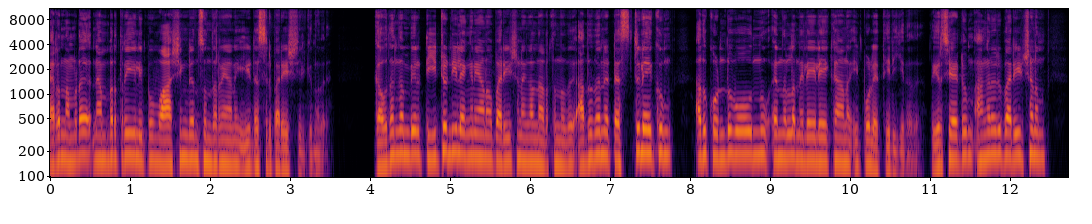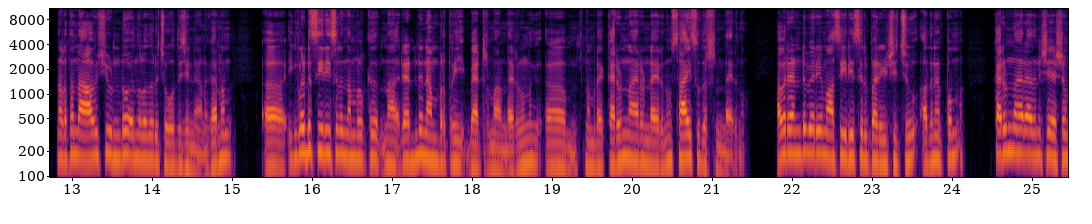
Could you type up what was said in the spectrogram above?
കാരണം നമ്മുടെ നമ്പർ ത്രീയിൽ ഇപ്പം വാഷിങ്ടൺ സുന്ദറിനെയാണ് ഈ ടെസ്റ്റിൽ പരീക്ഷിച്ചിരിക്കുന്നത്. ഗൗതം ഗംഭീർ ടി ട്വന്റിയിൽ എങ്ങനെയാണോ പരീക്ഷണങ്ങൾ നടത്തുന്നത് അത് തന്നെ ടെസ്റ്റിലേക്കും അത് കൊണ്ടുപോകുന്നു എന്നുള്ള നിലയിലേക്കാണ് ഇപ്പോൾ എത്തിയിരിക്കുന്നത്. തീർച്ചയായിട്ടും അങ്ങനെ ഒരു പരീക്ഷണം നടത്തേണ്ട ആവശ്യമുണ്ടോ എന്നുള്ളതൊരു ചോദ്യചിഹ്നമാണ്. കാരണം ഇംഗ്ലണ്ട് സീരീസിൽ നമ്മൾക്ക് രണ്ട് നമ്പർ ത്രീ ബാറ്റർമാരുണ്ടായിരുന്നു ഒന്ന് നമ്മുടെ കരുൺ നായർ ഉണ്ടായിരുന്നു സായി സുദർശൻ ഉണ്ടായിരുന്നു. അവർ രണ്ടുപേരെയും ആ സീരീസിൽ പരീക്ഷിച്ചു. അതിനൊപ്പം കരുൺ നായർ അതിനുശേഷം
